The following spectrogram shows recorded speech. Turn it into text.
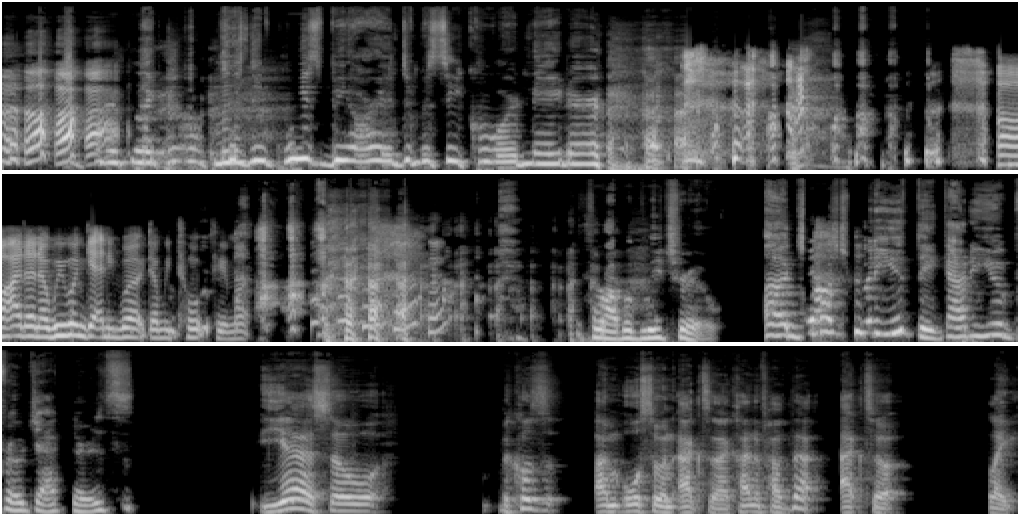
oh, Lizzy, please be our intimacy coordinator. oh, I don't know. We wouldn't get any work done. We talk too much. Probably true. Uh, Josh, what do you think? How do you approach actors? Yeah, so because I'm also an actor, I kind of have that actor, like,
